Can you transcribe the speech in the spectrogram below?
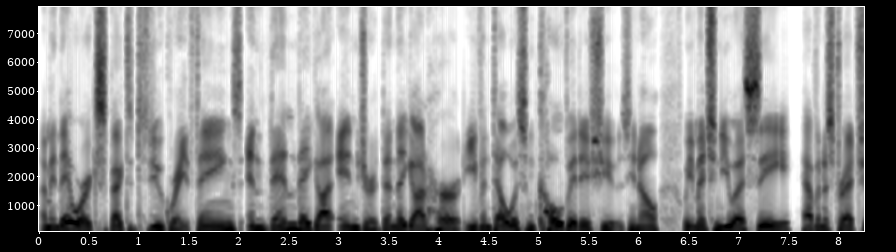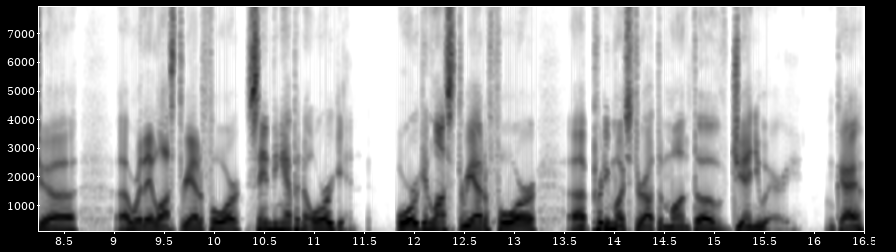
I mean, they were expected to do great things, and then they got injured. Then they got hurt, even dealt with some COVID issues. You know, we mentioned USC having a stretch uh, uh, where they lost three out of four. Same thing happened to Oregon. Oregon lost three out of four uh, pretty much throughout the month of January. Okay.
